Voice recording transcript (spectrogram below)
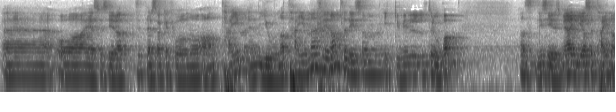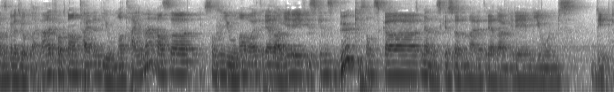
Eh, og Jesus sier at dere skal ikke få noe annet tegn enn Jonah-tegnet, sier han til de som ikke vil tro på ham. Altså, de sier liksom ja, gi oss et tegn, da, så skal vi tro på deg. Nei, dere får ikke noe annet tegn enn Jonah-tegnet. Altså, sånn som Jonah var i tre dager i fiskens buk, sånn skal menneskesønnen være tre dager i jordens dyp.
